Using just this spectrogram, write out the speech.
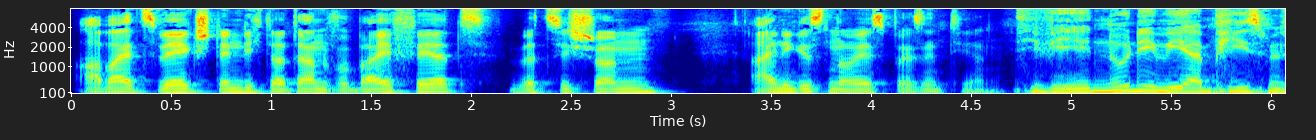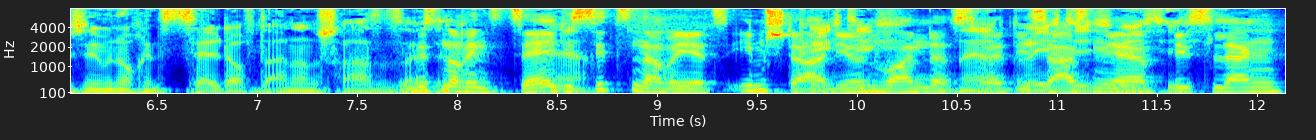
Arbeitsweg ständig daran vorbeifährt, wird sich schon einiges Neues präsentieren. Die, nur die VIPs müssen immer noch ins Zelt auf der anderen Straßenseite. Die müssen noch ins Zelt, ja. die sitzen aber jetzt im Stadion richtig. woanders. Ja, die richtig, saßen ja richtig. bislang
